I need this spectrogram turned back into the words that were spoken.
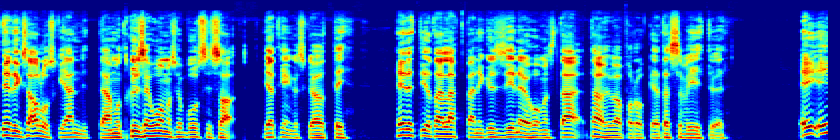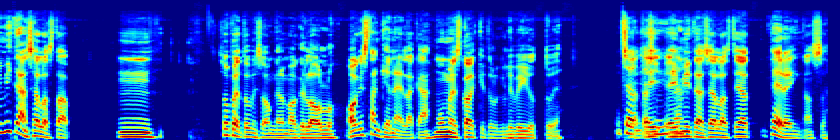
tietenkin se aluskin jännittää, mutta kyllä se huomasi jo bussissa jätkien kanssa, kun otti, heitettiin jotain läppää, niin kyllä se siinä jo huomasi, että tämä on hyvä porukka ja tässä viihtyy. Ei, ei mitään sellaista mm, sopeutumisongelmaa kyllä ollut, oikeastaan kenelläkään. Mun mielestä kaikki tuli kyllä hyvin juttuja. Se on tosi ei, hyvä. ei mitään sellaista, ja teidän kanssa.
